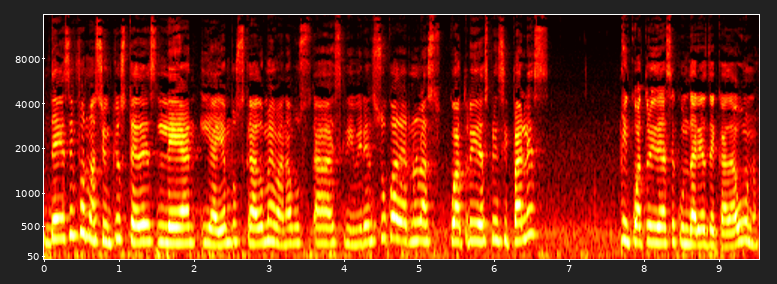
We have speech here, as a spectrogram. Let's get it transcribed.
De esa información que ustedes lean y hayan buscado, me van a, escribir en su cuaderno las cuatro ideas principales y cuatro ideas secundarias de cada uno.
